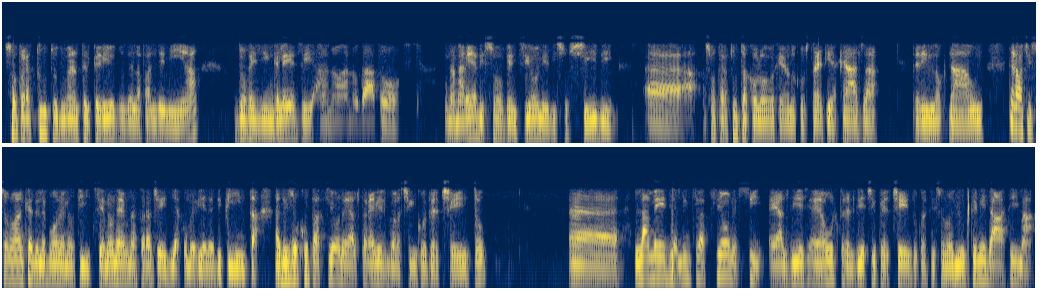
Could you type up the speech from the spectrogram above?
soprattutto durante il periodo della pandemia, dove gli inglesi hanno, hanno dato una marea di sovvenzioni e di sussidi eh, soprattutto a coloro che erano costretti a casa per il lockdown, però ci sono anche delle buone notizie, non è una tragedia come viene dipinta, la disoccupazione è al 3,5%, eh, la media, l'inflazione sì, è, al 10, è oltre il 10%, questi sono gli ultimi dati, ma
